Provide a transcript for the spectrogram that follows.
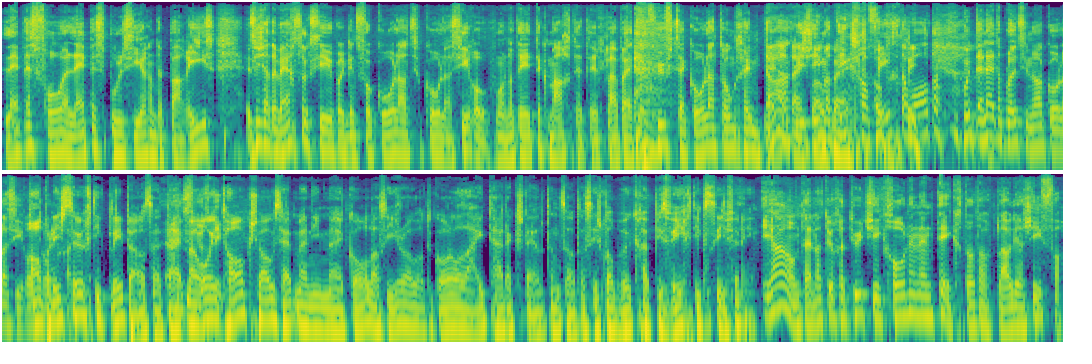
lebensfrohen, lebenspulsierenden Paris. Es war ja der Wechsel gewesen, übrigens von Cola zu Cola Zero, den er dort gemacht hat. Ich glaube, er hat 15 Cola getrunken im Tag, ja, ist immer dicker, fetter geworden und dann hat er plötzlich noch Cola Zero Aber er ist süchtig geblieben. Also, da hat man auch in Tagshows hat man ihm äh, Cola Zero oder Cola Light hergestellt und so. Das ist, glaube ich, wirklich etwas Wichtiges für ihn. Ja, und dann natürlich eine deutsche Ikone entdeckt, oder? Claudia Schiffer.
